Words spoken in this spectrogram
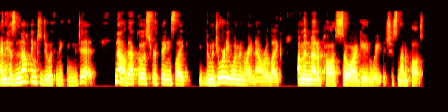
and has nothing to do with anything you did. Now, that goes for things like the majority of women right now are like, I'm in menopause, so I gain weight. It's just menopause.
